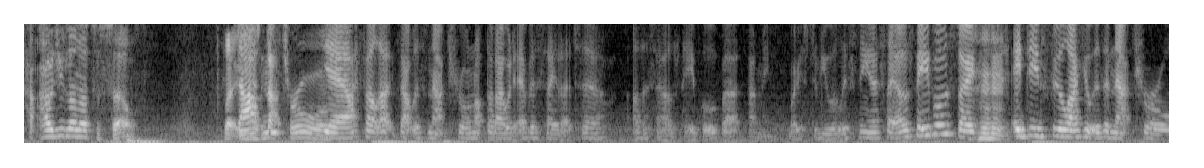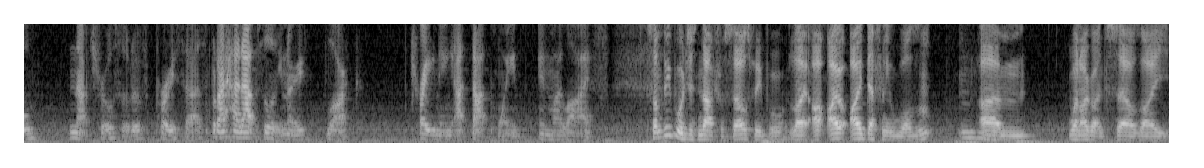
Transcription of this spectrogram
How did you learn how to sell? Like, that was natural? Just, yeah, I felt like that was natural. Not that I would ever say that to other salespeople, but I mean, most of you are listening are salespeople, so it did feel like it was a natural, natural sort of process. But I had absolutely no like training at that point in my life. Some people are just natural salespeople. Like I, I, I definitely wasn't. Mm-hmm. Um, when I got into sales, I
